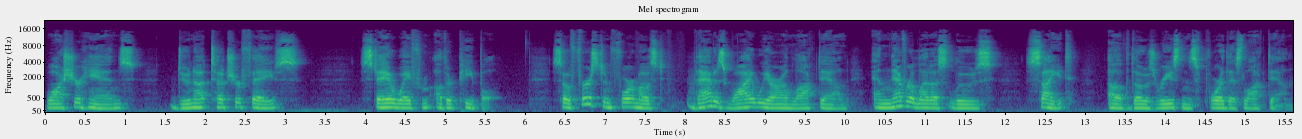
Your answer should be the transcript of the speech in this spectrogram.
wash your hands, do not touch your face, stay away from other people. So, first and foremost, that is why we are on lockdown, and never let us lose sight of those reasons for this lockdown.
